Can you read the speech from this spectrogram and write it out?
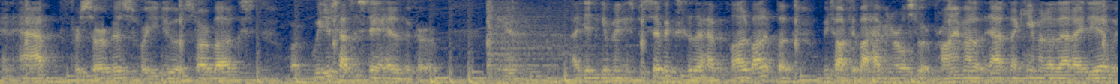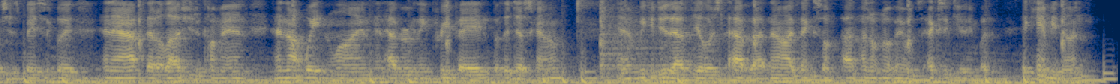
an app for service where you do a Starbucks, or we just have to stay ahead of the curve. And I didn't give any specifics because I haven't thought about it, but we talked about having Earl Stewart Prime out of that. That came out of that idea, which is basically an app that allows you to come in and not wait in line and have everything prepaid with a discount. And we can do that. Dealers have that now. I think some. I don't know if anyone's executing, but it can be done.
